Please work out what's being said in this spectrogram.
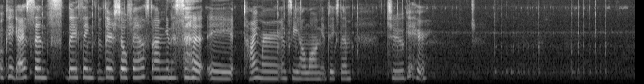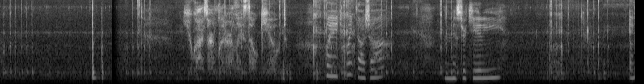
Okay guys, since they think that they're so fast, I'm gonna set a timer and see how long it takes them to get here. You guys are literally so cute. What are you doing, Sasha? And Mr. Kitty. And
